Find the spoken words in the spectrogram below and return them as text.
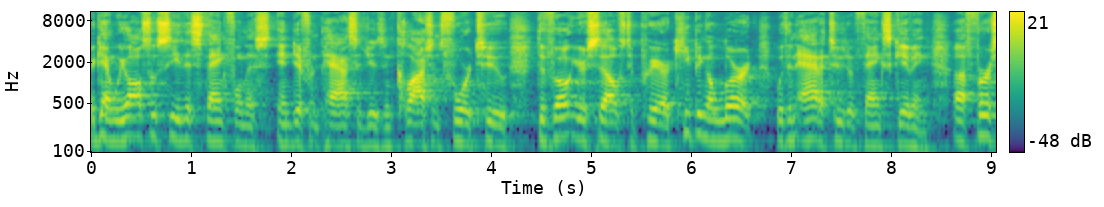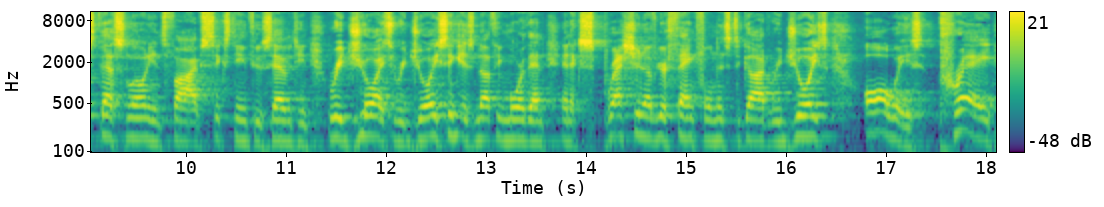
Again, we also see this thankfulness in different passages in Colossians 4 2. Devote yourselves to prayer, keeping alert with an attitude of thanksgiving. Uh, 1 Thessalonians 5 16 through 17. Rejoice. Rejoicing is nothing more than an expression of your thankfulness to God. Rejoice always. Pray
